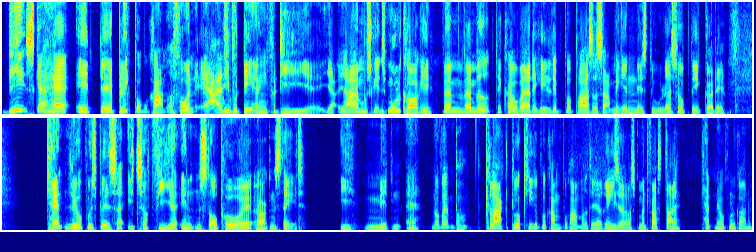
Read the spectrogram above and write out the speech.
vi skal have et øh, blik på programmet og få en ærlig vurdering, fordi øh, jeg, jeg er måske en smule cocky. Hvem, hvem ved? Det kan jo være, at det hele det brænder sammen igen næste uge. Lad os håbe, det ikke gør det. Kan Liverpool spille sig i top 4, inden står på øh, Ørkenstat i midten af november? Clark, du har kigget på kampprogrammet, det er Riese også, men først dig. Kan Liverpool gøre det?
